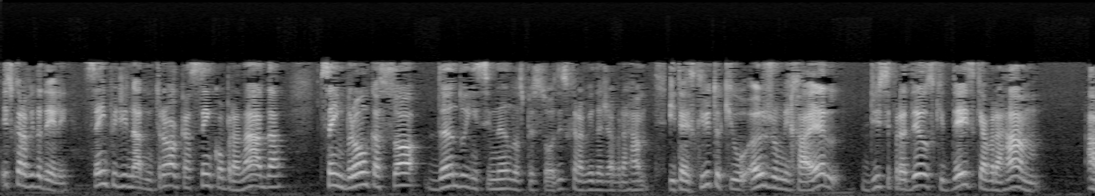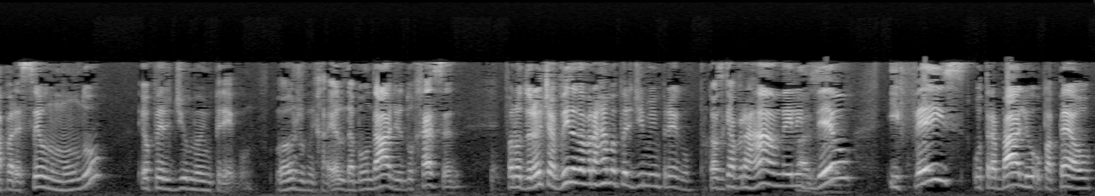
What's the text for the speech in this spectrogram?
Isso era a vida dele sem pedir nada em troca, sem cobrar nada, sem bronca, só dando e ensinando as pessoas. Isso era a vida de Abraham. E está escrito que o anjo Michael disse para Deus que desde que Abraham apareceu no mundo, eu perdi o meu emprego. O anjo Michael da bondade, do Chesed, falou, durante a vida de Abraham eu perdi meu emprego. Por causa que Abraham, ele deu e fez o trabalho, o papel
